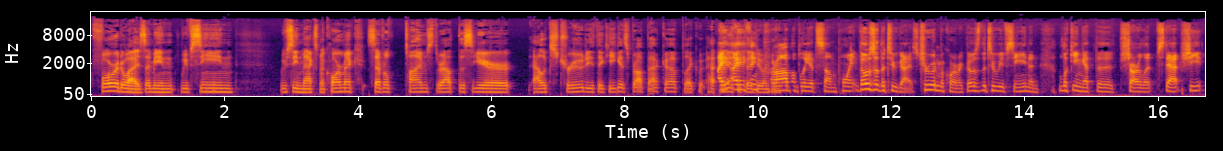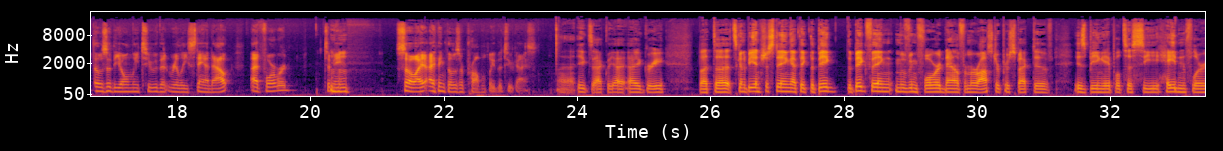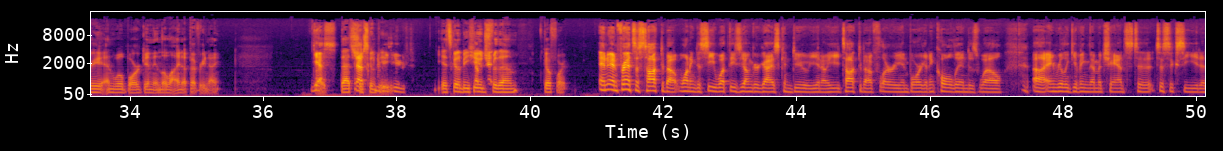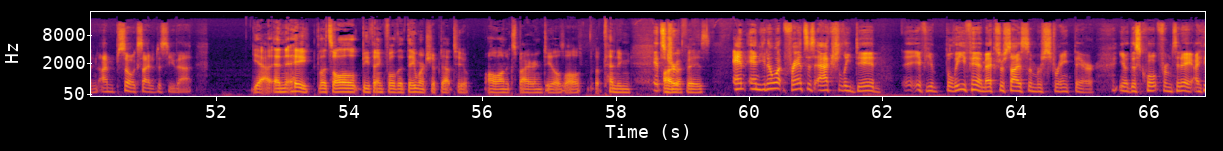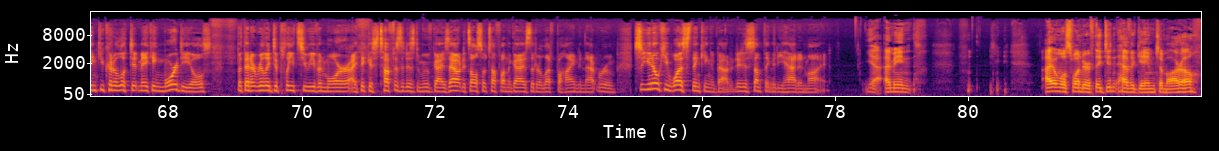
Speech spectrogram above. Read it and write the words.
forward wise, I mean, we've seen we've seen Max McCormick several times throughout this year. Alex True? Do you think he gets brought back up? Like, I, think, I think probably here? at some point. Those are the two guys, True and McCormick. Those are the two we've seen. And looking at the Charlotte stat sheet, those are the only two that really stand out at forward to me. Mm-hmm. So I, I, think those are probably the two guys. Uh, exactly, I, I agree. But uh, it's going to be interesting. I think the big the big thing moving forward now from a roster perspective is being able to see Haydn Fleury and Will Borgen in the lineup every night. Yes, that's, that's just going to be, be, huge. It's going to be huge for them. Go for it. And and Francis talked about wanting to see what these younger guys can do. You know, he talked about Fleury and Borgen and Kole Lind as well, uh, and really giving them a chance to to succeed. And I'm so excited to see that. Yeah, and hey, let's all be thankful that they weren't shipped out too. All on expiring deals, all pending it's RFAs. True. And and you know what? Francis actually did if you believe him, exercise some restraint there. You know, this quote from today. I think you could have looked at making more deals, but then it really depletes you even more. I think as tough as it is to move guys out, it's also tough on the guys that are left behind in that room. So you know he was thinking about it. It is something that he had in mind. Yeah, I mean I almost wonder if they didn't have a game tomorrow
